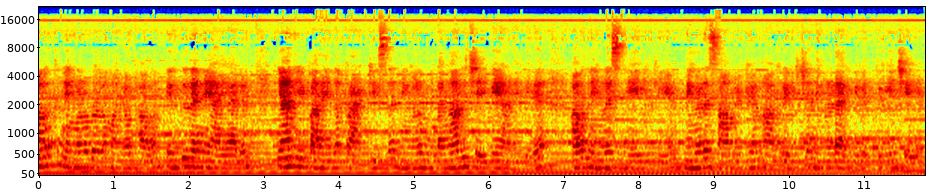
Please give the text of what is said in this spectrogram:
അവർക്ക് നിങ്ങളോടുള്ള മനോഭാവം എന്തു തന്നെയായാലും ഞാൻ ഈ പറയുന്ന പ്രാക്ടീസ് നിങ്ങൾ മുടങ്ങാതെ ചെയ്യുകയാണെങ്കിൽ അവർ നിങ്ങളെ സ്നേഹിക്കുകയും നിങ്ങളുടെ സാമീപ്യം ആഗ്രഹിച്ച് നിങ്ങളുടെ അരികിലെത്തുകയും ചെയ്യും.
